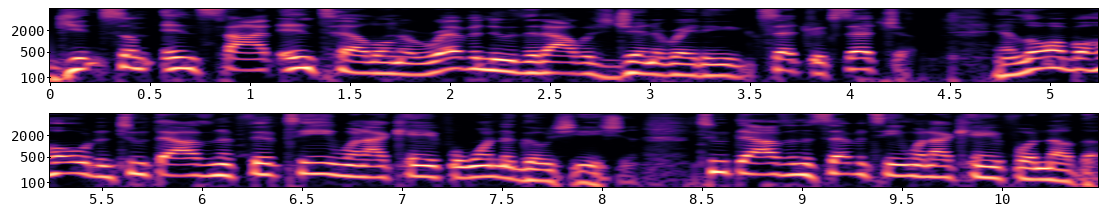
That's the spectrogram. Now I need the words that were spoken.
getting some inside intel on the revenue that I was generating, et cetera, et cetera. And lo and behold, in 2015, when I came for one negotiation, 2017, when I came for another,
